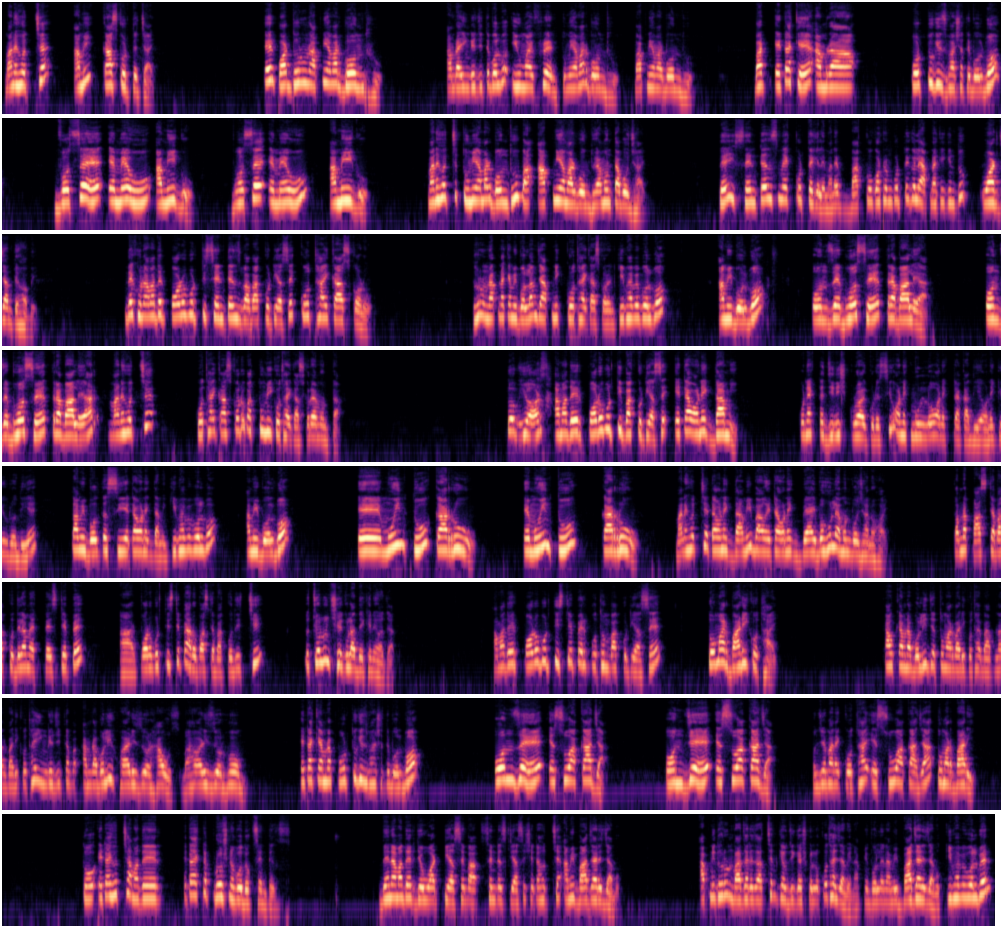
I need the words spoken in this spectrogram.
মানে হচ্ছে আমি কাজ করতে চাই। এরপর ধরুন আপনি আমার বন্ধু। আমরা ইংরেজিতে বলব ইউ মাই ফ্রেন্ড তুমি আমার বন্ধু বা আপনি আমার বন্ধু। বাট এটাকে আমরা পর্তুগিজ ভাষাতে বলব ভোসে এমেউ আমিগু ভোসে এমেউ আমিগু মানে হচ্ছে তুমি আমার বন্ধু বা আপনি আমার বন্ধু, এমনটা বোঝায়। তো এই সেন্টেন্স মেক করতে গেলে মানে বাক্য গঠন করতে গেলে আপনাকে কিন্তু ওয়ার্ড জানতে হবে। দেখুন, আমাদের পরবর্তী সেন্টেন্স বা বাক্যটি আছে, কোথায় কাজ করো? ধরুন আপনাকে আমি বললাম যে আপনি কোথায় কাজ করেন, কীভাবে বলব? আমি বলব অনজে ভোসে ত্রাবালেয়ার অনজে ভোসে ত্রাবালেয়ার মানে হচ্ছে, কোথায় কাজ করো বা তুমি কোথায় কাজ করো এমনটা। তো ভিওর্স আমাদের পরবর্তী বাক্যটি আছে, এটা অনেক দামি। কোন একটা জিনিস ক্রয় করেছি, অনেক মূল্য, অনেক টাকা দিয়ে, অনেক ইউরো দিয়ে। তো আমি বলতেছি, এটা অনেক দামি। কীভাবে বলব? আমি বলব এ মুইন্তু কারু এ মুইন্তু কারু মানে হচ্ছে এটা অনেক দামি বা এটা অনেক ব্যয়বহুল এমন বোঝানো হয়। তো আমরা পাঁচটা বাক্য দিলাম একটা স্টেপে আর পরবর্তী স্টেপে আরও পাঁচটা বাক্য দিচ্ছি। তো চলুন সেগুলা দেখে নেওয়া যাক। আমাদের পরবর্তী স্টেপের প্রথম বাক্যটি আছে, তোমার বাড়ি কোথায়? কাউকে আমরা বলি যে, তোমার বাড়ি কোথায়? বা, আপনার বাড়ি কোথায়? ইংরেজিতে আমরা বলি হোয়ার ইজ ইউর হাউস বা হোয়ার ইজ ইউর হোম এটাকে আমরা পর্তুগিজ ভাষাতে বলব, ওনজে এসুয়া কাজা। ওনজে এসুয়া কাজা। ওনজে মানে কোথায়? এসুয়া কাজা, তোমার বাড়ি। তো এটাই হচ্ছে আমাদের, এটা একটা প্রশ্নবোধক সেন্টেন্স দেন আমাদের যে ওয়ার্ডটি আছে বা সেন্টেন্সটি আছে, সেটা হচ্ছে, আমি বাজারে যাব। আপনি ধরুন বাজারে যাচ্ছেন, কেউ জিজ্ঞেস করল, কোথায় যাবেন? আপনি বললেন, আমি বাজারে যাব। কীভাবে বলবেন?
